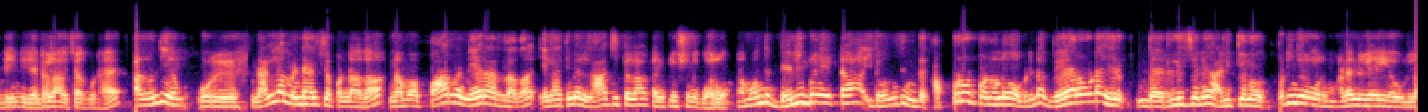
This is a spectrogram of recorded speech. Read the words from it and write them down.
அப்படின்னு ஜென்ரலா வச்சா கூட அது வந்து வந்து ஒரு நல்ல மென்டாலிட்டியில பண்ணாதான் நம்ம பார்வை நேரா இருந்தாதான் எல்லாத்தையுமே லாஜிக்கலா கன்க்ளூஷனுக்கு வரும் நம்ம வந்து டெலிபரேட்டா இதை வந்து இந்த அப்ரூவ் பண்ணணும் அப்படின்னா வேறோட இந்த ரிலிஜனே அழிக்கணும் அப்படிங்கிற ஒரு மனநிலையில உள்ள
